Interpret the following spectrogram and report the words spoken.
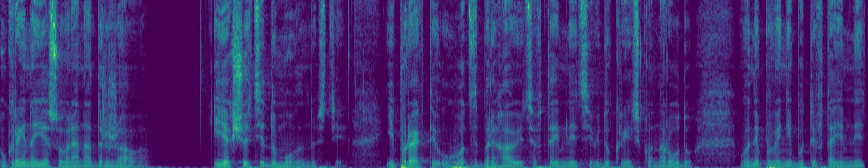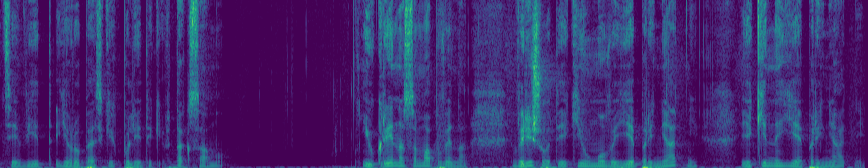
Україна є суверенна держава. І якщо ці домовленості і проекти угод зберігаються в таємниці від українського народу, вони повинні бути в таємниці від європейських політиків так само. І Україна сама повинна вирішувати, які умови є прийнятні, які не є прийнятні.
